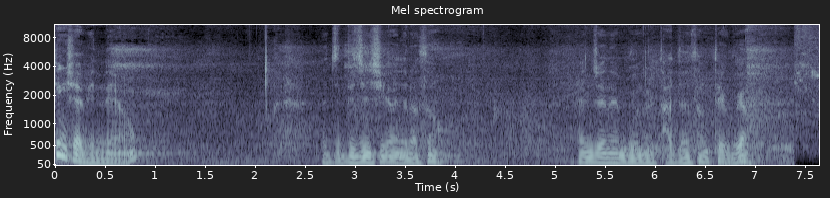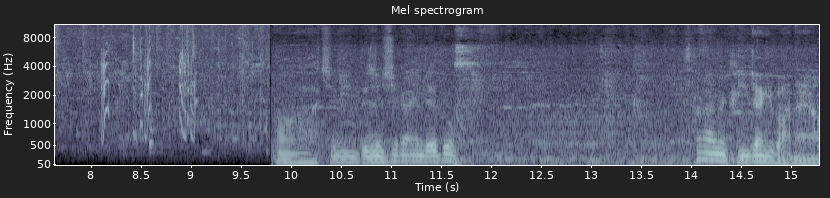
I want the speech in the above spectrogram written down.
어, 피팅샵이 있네요. 아직 늦은 시간이라서 현재는 문을 닫은 상태고요. 아, 지금 늦은 시간인데도 사람이 굉장히 많아요.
